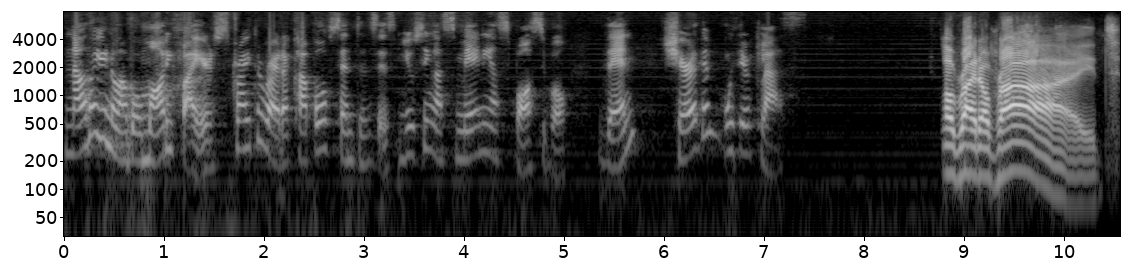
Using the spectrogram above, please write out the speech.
Now that you know about modifiers, try to write a couple of sentences using as many as possible. Then share them with your class. All right, all right.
